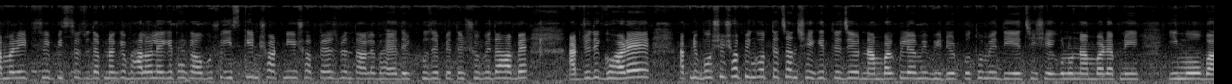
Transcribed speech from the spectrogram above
আমার এই থ্রি পিসটা যদি আপনাকে ভালো লেগে থাকে, অবশ্যই স্ক্রিনশট নিয়ে শপে আসবেন, তাহলে ভাইয়াদের খুঁজে পেতে সুবিধা হবে। আর যদি ঘরে আপনি বসে শপিং করতে চান, সেক্ষেত্রে যে নাম্বারগুলি আমি ভিডিওর প্রথমে দিয়েছি, সেগুলো নাম্বার আপনি ইমো বা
